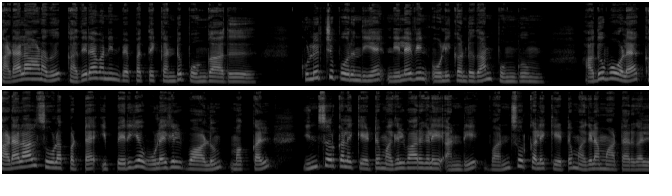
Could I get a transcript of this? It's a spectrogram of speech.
கடலானது கதிரவனின் வெப்பத்தை கண்டு பொங்காது. குளிர்ச்சி பொருந்திய நிலவின் ஒளி கண்டுதான் பொங்கும். அதுபோல கடலால் சூழப்பட்ட இப்பெரிய உலகில் வாழும் மக்கள் இன்சொற்களை கேட்டு மகிழ்வார்களே அன்றி வன் சொற்களை கேட்டு மகிழ மாட்டார்கள்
